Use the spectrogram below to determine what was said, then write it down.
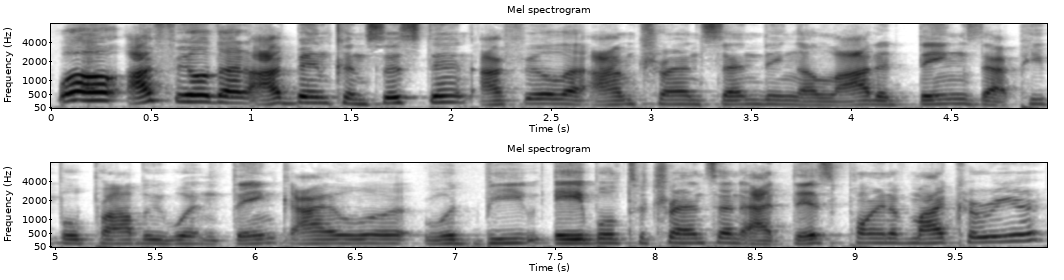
Well, I feel that I've been consistent. I feel that I'm transcending a lot of things that people probably wouldn't think I would, would be able to transcend at this point of my career.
